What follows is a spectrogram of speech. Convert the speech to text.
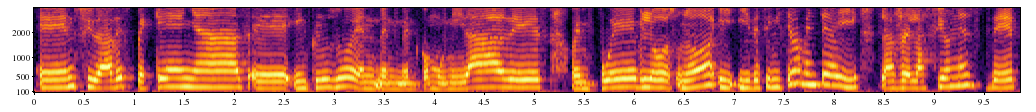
en ciudades pequeñas, eh, incluso en, comunidades o en pueblos, ¿no? y definitivamente ahí las relaciones de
